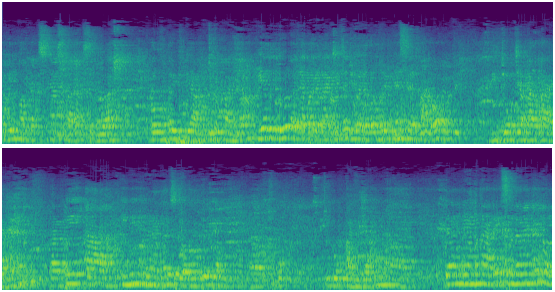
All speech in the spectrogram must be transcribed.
mungkin konteksnya sekarang sebuah road trip yang cukup panjang. Iya betul ada pada cinta juga ada road tripnya setahun di Yogyakarta aja. Tapi uh, ini benar-benar sebuah road trip yang uh, cukup cukup panjang uh, dan yang menarik sebenarnya kan kalau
